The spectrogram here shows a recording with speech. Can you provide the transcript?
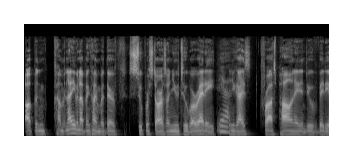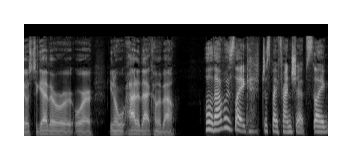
up and coming, not even up and coming, but they're superstars on YouTube already. Yeah. And you guys cross pollinate and do videos together, or, or you know, how did that come about? Well, that was like just by friendships. Like,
